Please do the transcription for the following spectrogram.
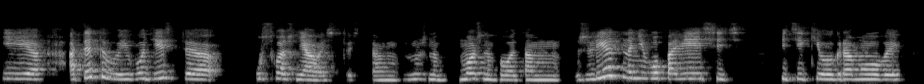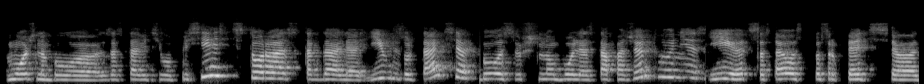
и от этого его действие усложнялось. То есть там нужно, можно было там жилет на него повесить, 5-килограммовый, можно было заставить его присесть сто раз и так далее. И в результате было совершено более 100 пожертвований, и это составило 145 э,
